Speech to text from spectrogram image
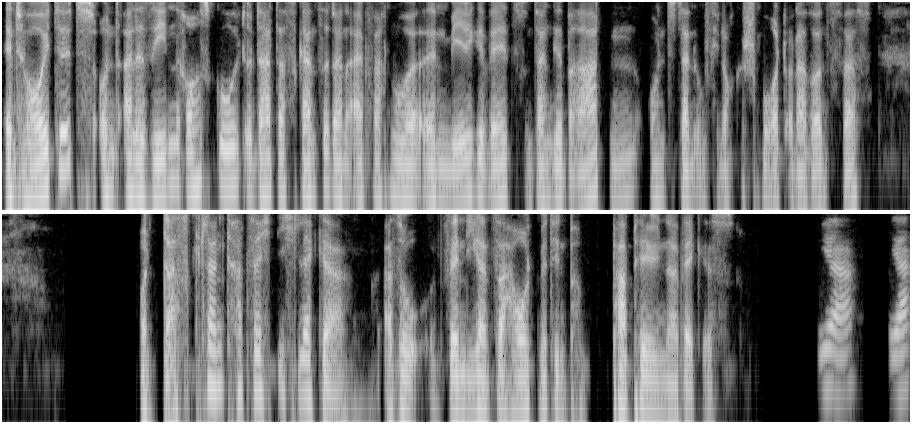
enthäutet und alle Sehnen rausgeholt und hat das Ganze dann einfach nur in Mehl gewälzt und dann gebraten und dann irgendwie noch geschmort oder sonst was. Und das klang tatsächlich lecker. Also, wenn die ganze Haut mit den Pa Papillen da weg ist. Ja, ja.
